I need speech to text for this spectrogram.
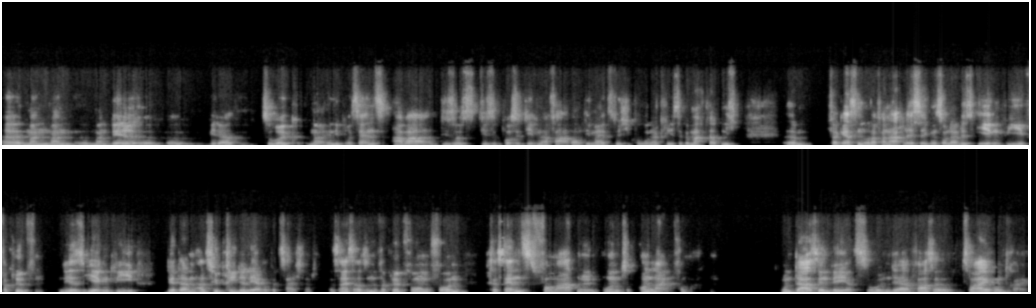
äh, man, man, man will äh, wieder zurück ne, in die Präsenz, aber dieses, diese positiven Erfahrungen, die man jetzt durch die Corona-Krise gemacht hat, nicht ähm, vergessen oder vernachlässigen, sondern das irgendwie verknüpfen. Und dieses irgendwie wird dann als hybride Lehre bezeichnet. Das heißt also eine Verknüpfung von Präsenzformaten und Online-Formaten. Und da sind wir jetzt, so in der Phase 2 und 3.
